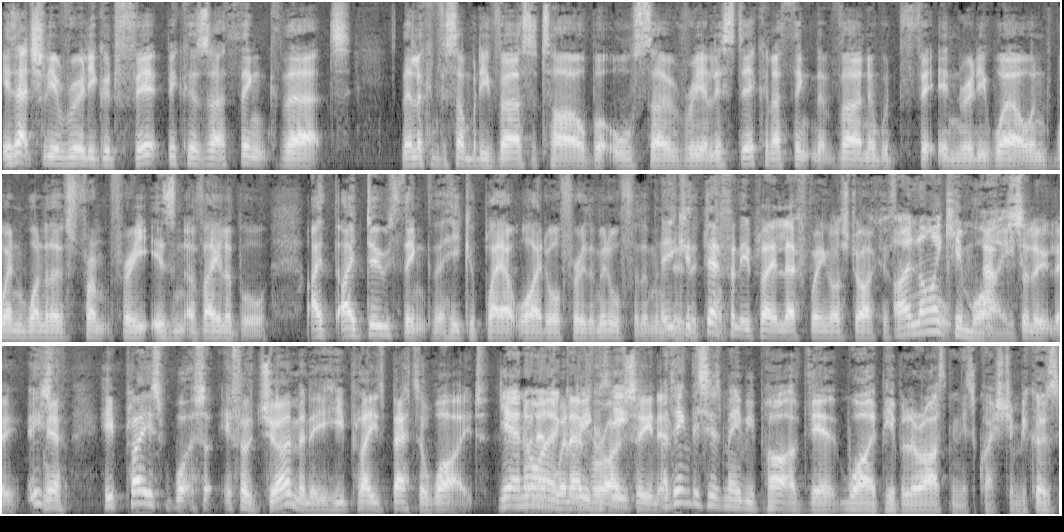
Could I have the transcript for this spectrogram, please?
is actually a really good fit because I think that they're looking for somebody versatile but also realistic, and I think that Werner would fit in really well. And when one of those front three isn't available, I, I do think that he could play out wide or through the middle for them. And He could the job. definitely play left wing or striker. I like him wide. Absolutely. He's, Yeah. He plays. What, if of Germany, he plays better wide. Yeah, no, whenever, I agree. Whenever 'cause I've he- seen him, I think this is maybe part of the why people are asking this question because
